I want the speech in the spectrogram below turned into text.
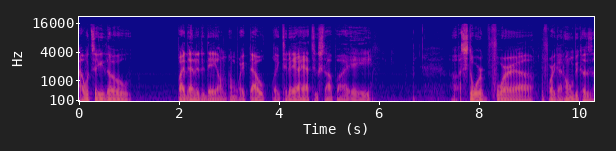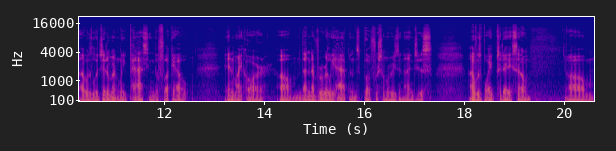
I would say though, by the end of the day, I'm I'm wiped out. Like today, I had to stop by a, a store before uh, before I got home because I was legitimately passing the fuck out in my car. Um, that never really happens, but for some reason, I just I was wiped today. So, um,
